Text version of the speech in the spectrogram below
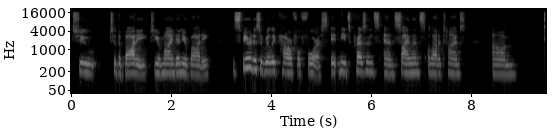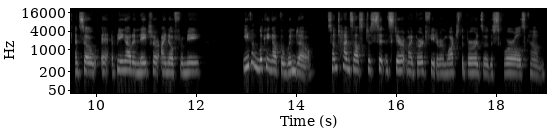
to to the body, to your mind and your body. The spirit is a really powerful force. It needs presence and silence a lot of times. Um, and so, uh, being out in nature, I know for me, even looking out the window, sometimes I'll just sit and stare at my bird feeder and watch the birds or the squirrels come.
